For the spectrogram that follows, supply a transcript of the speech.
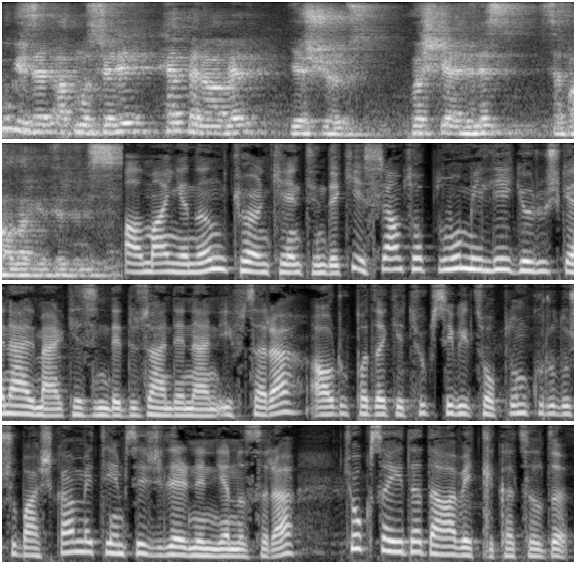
bu güzel atmosferi hep beraber yaşıyoruz. Hoş geldiniz, sefalar getirdiniz. Almanya'nın Köln kentindeki İslam Toplumu Milli Görüş Genel Merkezi'nde düzenlenen iftara Avrupa'daki Türk Sivil Toplum Kuruluşu Başkan ve temsilcilerinin yanı sıra çok sayıda davetli katıldı.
